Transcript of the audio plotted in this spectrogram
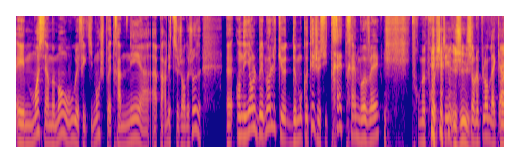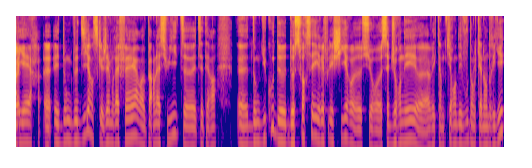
et moi, c'est un moment où effectivement, je peux être amené à, parler de ce genre de choses. Euh, en ayant le bémol que de mon côté, je suis très très mauvais pour me projeter sur le plan de la carrière euh, et donc de dire ce que j'aimerais faire euh, par la suite, etc. donc du coup, de, se forcer à y réfléchir sur cette journée avec un petit rendez-vous dans le calendrier,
